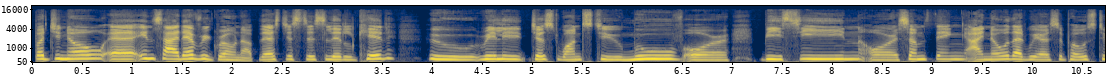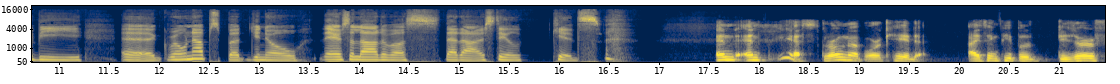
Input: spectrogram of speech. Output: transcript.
but you know, uh, inside every grown up, there's just this little kid who really just wants to move or be seen or something. I know that we are supposed to be uh, grown ups, but you know, there's a lot of us that are still kids. and and yes grown up or kid i think people deserve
